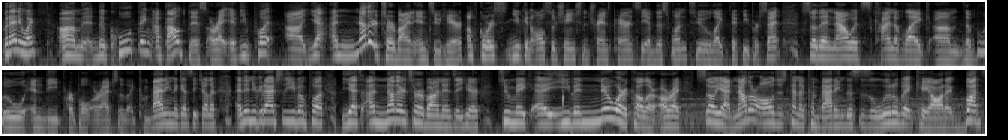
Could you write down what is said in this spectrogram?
but anyway um the cool thing about this all right if you put uh yet another turbine into here of course you can also change the transparency of this one to like 50 percent. So then now it's kind of like um the blue and the purple are actually like combating against each other. And then you could actually even put yet another turbine into here to make a even newer color all right? So yeah now they're all just kind of combating. This is a little bit chaotic but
